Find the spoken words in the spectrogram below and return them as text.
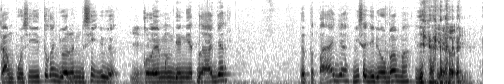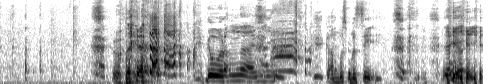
kampus itu kan jualan besi juga. Iya. Kalau emang dia niat belajar, tetep aja bisa jadi Obama. Iya, iya. Gue orang anjing. Kampus besi. Iya, iya, iya.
